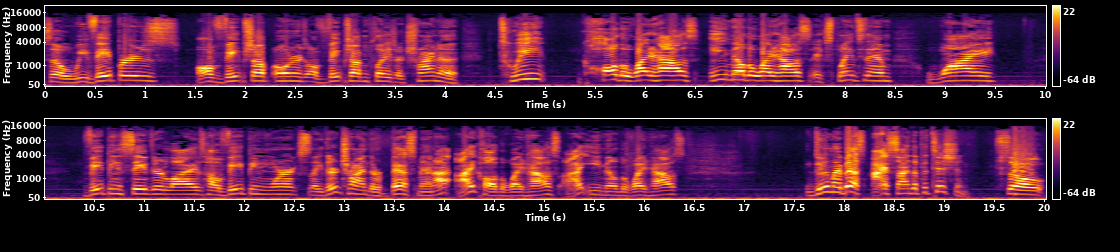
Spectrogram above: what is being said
So we vapors, all vape shop owners, all vape shop employees are trying to tweet, call the White House, email the White House, explain to them why vaping saved their lives, how vaping works. Like they're trying their best, man. I, I called the White House, I emailed the White House. doing my best. I signed the petition. So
